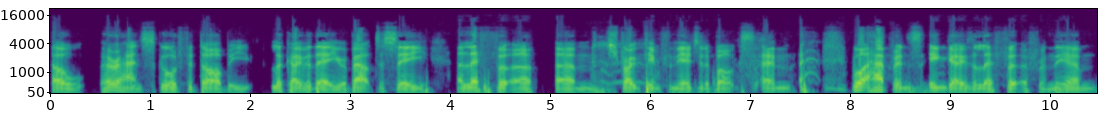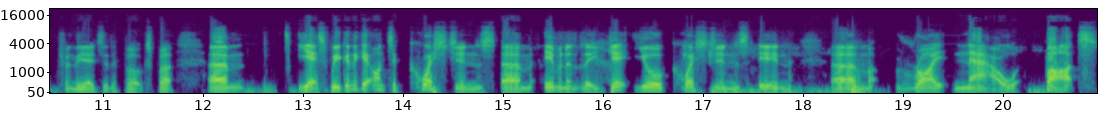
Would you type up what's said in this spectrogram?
"Oh, Hourihane scored for Derby. Look over there. You're about to see a left footer um, stroked in from the edge of the box." And what happens? In goes a left footer from the um, from the edge of the box. But um, yes, we're going to get on to questions um, imminently. Get your questions in um, right now. But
